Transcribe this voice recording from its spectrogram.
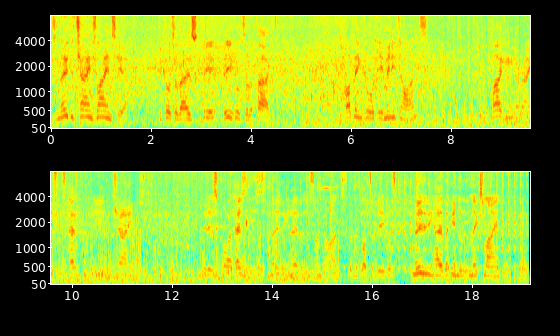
There's a need to change lanes here because of those vehicles that are parked. I've been caught here many times. Parking arrangements have to be changed. It is quite hazardous moving over sometimes when there's lots of vehicles, moving over into the next lane.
